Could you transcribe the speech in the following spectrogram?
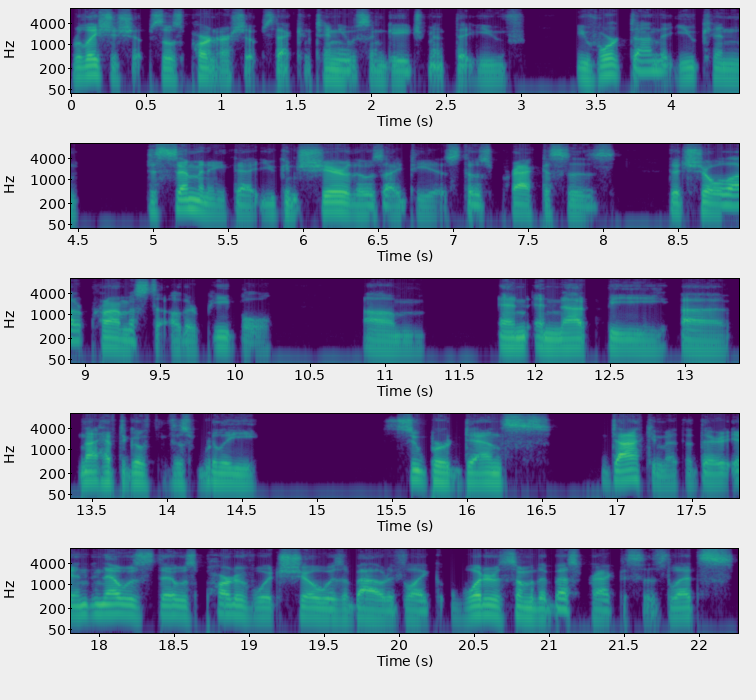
relationships, those partnerships, that continuous engagement that you've you've worked on, that you can disseminate that, you can share those ideas, those practices that show a lot of promise to other people, um, and and not be uh, not have to go through this really super dense document that there and that was that was part of what show was about is like what are some of the best practices? Let's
